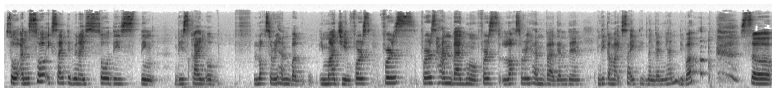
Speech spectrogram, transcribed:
so I'm so excited when I saw this thing this kind of luxury handbag imagine first first first handbag mo, first luxury handbag, and then hindi ka ma-excited ng ganyan, di ba? so,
